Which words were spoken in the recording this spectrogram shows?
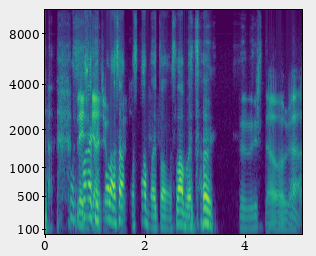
sljedeći tjedan. Pola slabo je to, slabo je to. Ništa ovoga.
